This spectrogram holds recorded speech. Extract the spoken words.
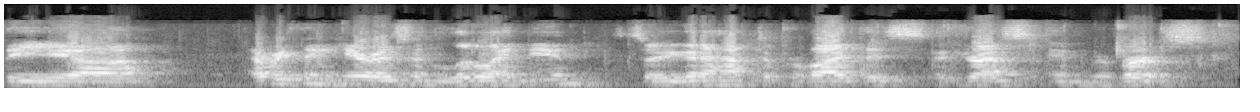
the uh, everything here is in Little Endian, so you're going to have to provide this address in reverse.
